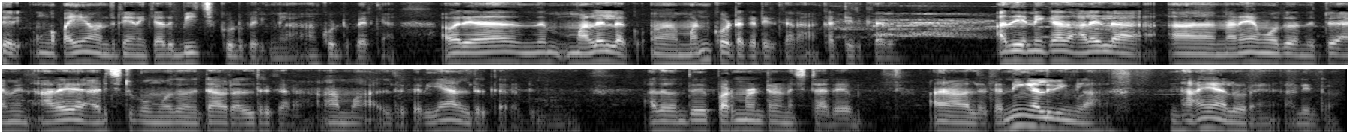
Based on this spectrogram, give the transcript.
சரி உங்கள் பையன் வந்துட்டு எனக்கு அது பீச்சுக்கு கூட்டு போயிருக்கீங்களா? கூட்டு போயிருக்கேன். அவர் ஏதாவது வந்து மலையில் மண் கோட்டை கட்டியிருக்காரா? கட்டியிருக்காரு. அது என்னைக்காவது அலையில் நனையும் போது வந்துட்டு ஐ மீன் அலையை அடிச்சுட்டு போகும்போது வந்துட்டு அவர் அழுதுருக்காரா? ஆமாம் அழுதுருக்காரு. ஏன் அழுதுருக்காரு அப்படின்னு. அது வந்து பர்மனெண்ட்டாக நினச்சிட்டாரு. அதனால் அழுதுருக்காரு. நீங்கள் அழுவீங்களா? நான் ஏன் அழுகிறேன் அப்படின்றான்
